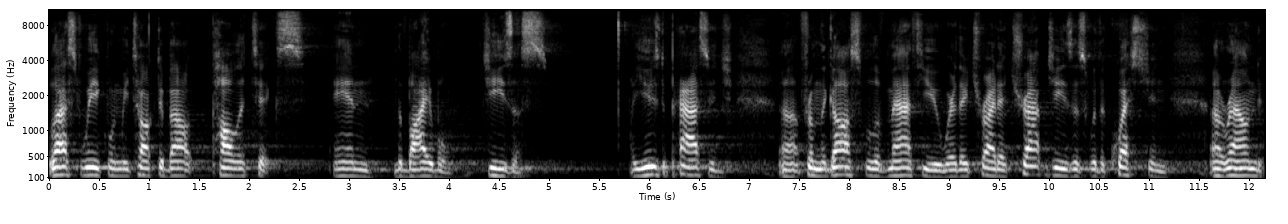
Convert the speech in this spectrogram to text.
Last week, when we talked about politics and the Bible, Jesus, I used a passage uh, from the Gospel of Matthew where they try to trap Jesus with a question around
